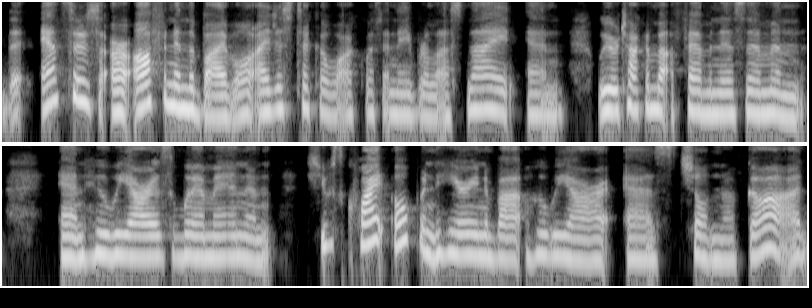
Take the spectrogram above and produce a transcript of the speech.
the answers are often in the Bible. I just took a walk with a neighbor last night and we were talking about feminism and and who we are as women and she was quite open to hearing about who we are as children of God.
